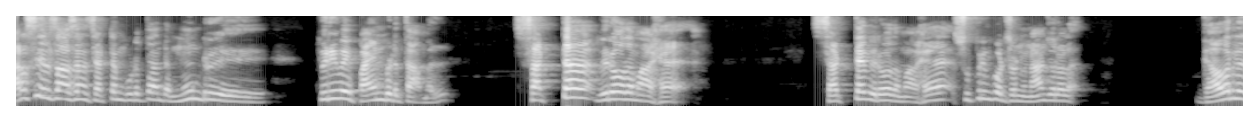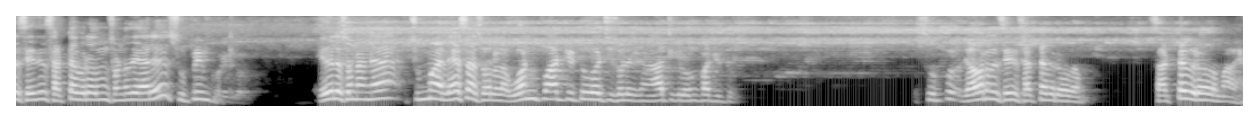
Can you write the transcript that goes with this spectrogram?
அரசியல் சாசன சட்டம் கொடுத்த அந்த மூன்று பிரிவை பயன்படுத்தாமல் சட்ட விரோதமாக சட்ட விரோதமாக சுப்ரீம் கோர்ட் சொன்ன நான் சொல்லலை. கவர்னர் செய்து சட்ட விரோதம்னு சொன்னது யார்? சுப்ரீம் கோர்ட் எதில் சொன்னாங்க? சும்மா லேசாக சொல்லலை. ஒன் ஃபார்ட்டி டூ வச்சு சொல்லியிருக்காங்க ஆர்டிகல் ஒன் ஃபார்ட்டி டூ சுப் கவர்னர் செய்த சட்டவிரோதம் சட்டவிரோதமாக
